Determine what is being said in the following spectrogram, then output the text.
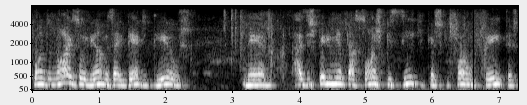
quando nós olhamos a ideia de Deus, né, as experimentações psíquicas que foram feitas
